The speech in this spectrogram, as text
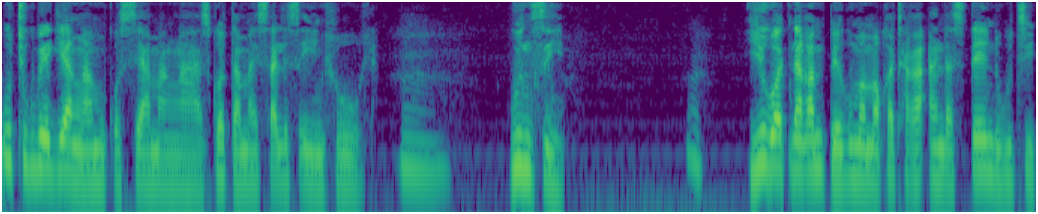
Uthi kube kuyangami Nkosi yami angazi kodwa mayisale seyindlula. Kunzima. Yiko kwathi nakambheka umama kwathi aka understand ukuthi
